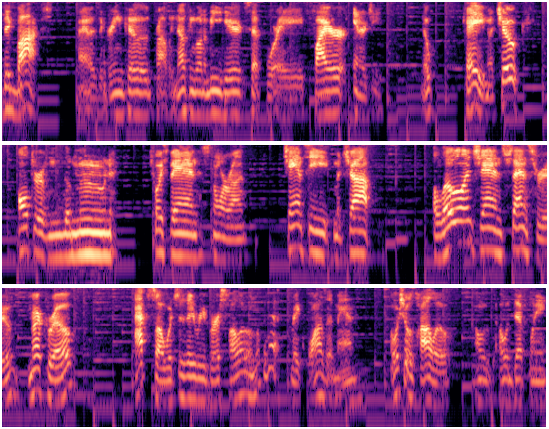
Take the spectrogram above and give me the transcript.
big box. All right, there's a green code. Probably nothing going to be here except for a fire energy. Nope. Okay, Machoke, Altar of the Moon, Choice Band, Snorunt, Chansey, Machop, Alolan Shan Sandshrew, Murkrow, Absol, which is a reverse holo. And look at that Rayquaza, man. I wish it was hollow. I would, I would definitely.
